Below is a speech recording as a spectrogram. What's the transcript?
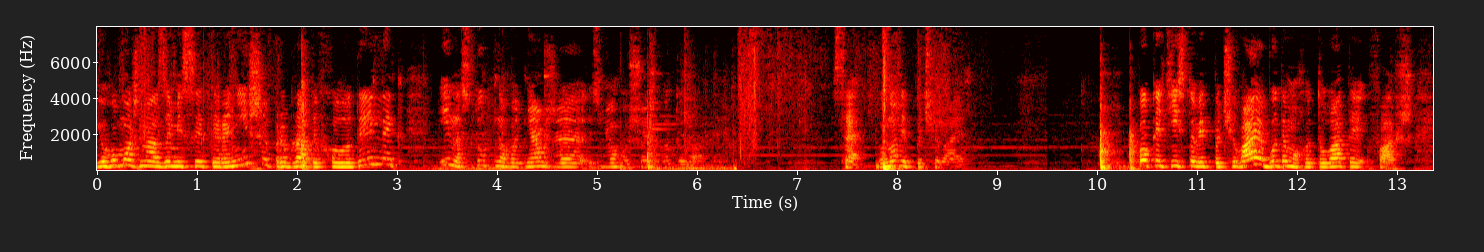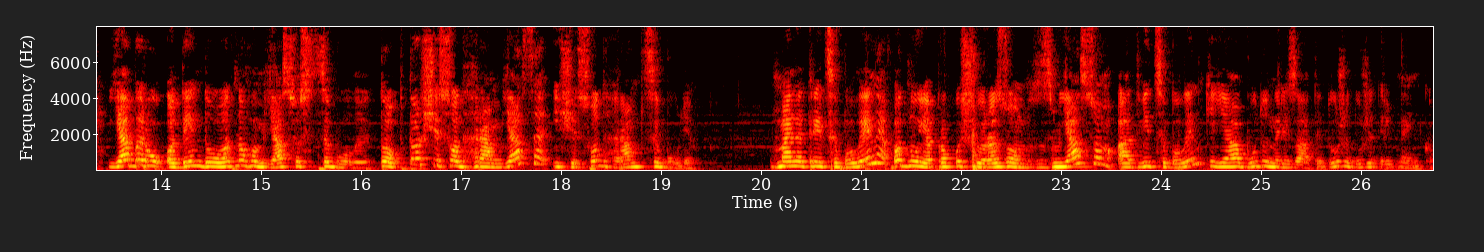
його можна замісити раніше, прибрати в холодильник і наступного дня вже з нього щось готувати. Все, воно відпочиває. Поки тісто відпочиває, будемо готувати фарш. Я беру один до одного м'ясо з цибулею, тобто 600 грам м'яса і 600 грам цибулі. В мене три цибулини. Одну я пропущу разом з м'ясом, а дві цибулинки я буду нарізати дуже-дуже дрібненько.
